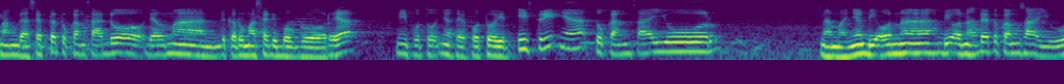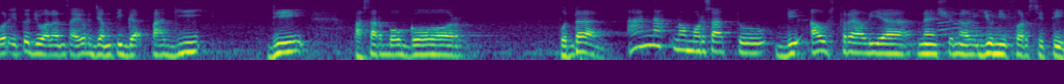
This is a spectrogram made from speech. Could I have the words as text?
Mang Dasep teh tukang sado, Delman, dekat rumah saya di Bogor ya. Ini fotonya saya fotoin. Istrinya tukang sayur. Namanya Biona. Biona teh tukang sayur, itu jualan sayur jam 3 pagi di Pasar Bogor. Punten, anak nomor satu di Australia National University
